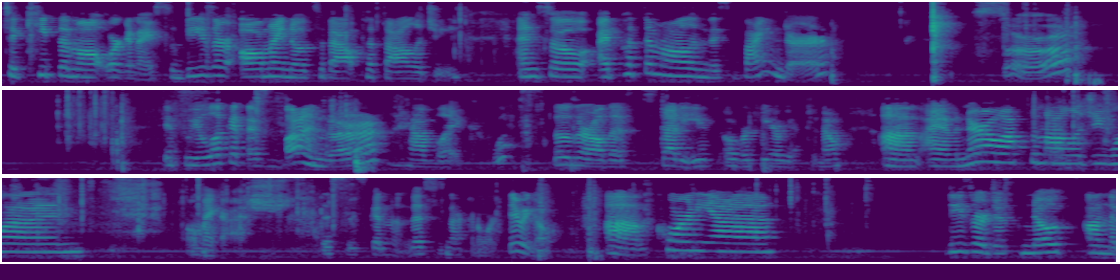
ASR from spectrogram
to keep them all organized. So these are all my notes about pathology. And so I put them all in this binder. So if we look at this binder, I have like, whoops, those are all the studies over here we have to know. Um, I have a neuro-ophthalmology one. Oh my gosh, this is gonna, this is not gonna work. There we go. Um, cornea. These are just notes on the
